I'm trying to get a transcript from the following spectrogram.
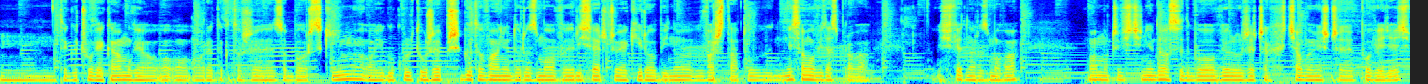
mm, tego człowieka. Mówię o, o, o redaktorze Zaborskim, o jego kulturze, przygotowaniu do rozmowy, researchu, jaki robi, no, warsztatu. Niesamowita sprawa. Świetna rozmowa. Mam oczywiście niedosyt, bo o wielu rzeczach chciałbym jeszcze powiedzieć.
